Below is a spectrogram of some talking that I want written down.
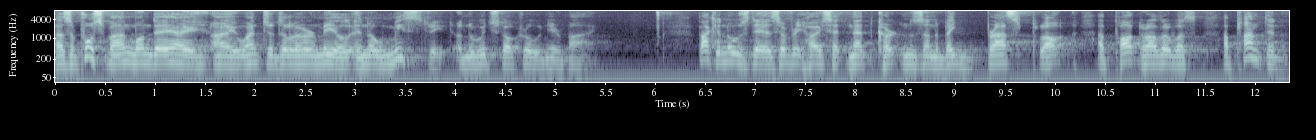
as a postman, one day I, I went to deliver a meal in Omeath Street on the Woodstock Road nearby. Back in those days, every house had net curtains and a big brass plot, a pot rather, with a plant in it.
